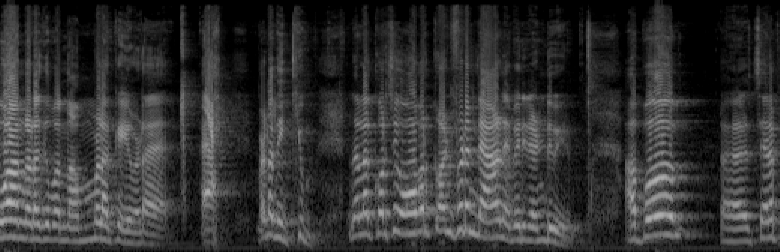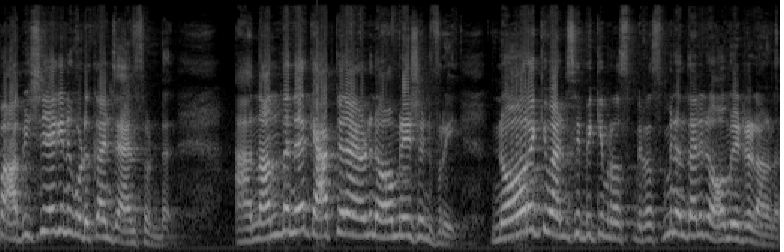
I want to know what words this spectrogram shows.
പോകാൻ കിടക്കുമ്പോൾ നമ്മളൊക്കെ ഇവിടെ ഇവിടെ നിൽക്കും. എന്നുള്ള കുറച്ച് ഓവർ കോൺഫിഡന്റ് ആണ് ഇവർ രണ്ടുപേരും. അപ്പോൾ ചിലപ്പോൾ അഭിഷേകിന് കൊടുക്കാൻ ചാൻസ് ഉണ്ട്. നന്ദന് ക്യാപ്റ്റൻ ആയതുകൊണ്ട് നോമിനേഷൻ ഫ്രീ നോറയ്ക്ക് അൻസിബിക്കും റസ് റസ്മിൻ എന്തായാലും നോമിനേറ്റഡ് ആണ്.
